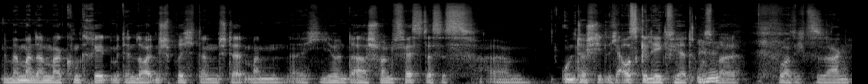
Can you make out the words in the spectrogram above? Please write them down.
Wenn man dann mal konkret mit den Leuten spricht, dann stellt man äh, hier und da schon fest, dass es ähm, unterschiedlich ausgelegt wird, muss mhm. man vorsichtig zu sagen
